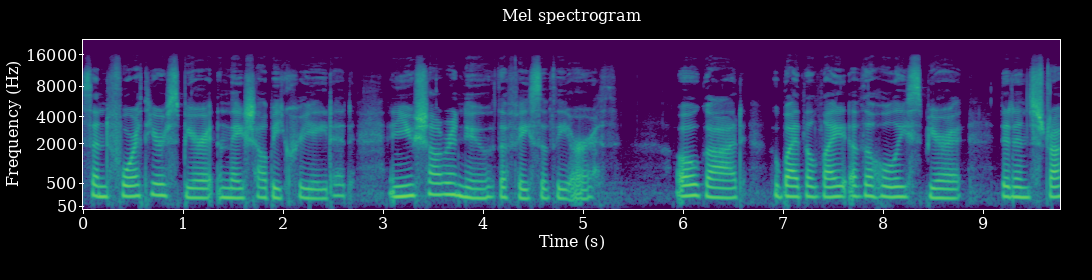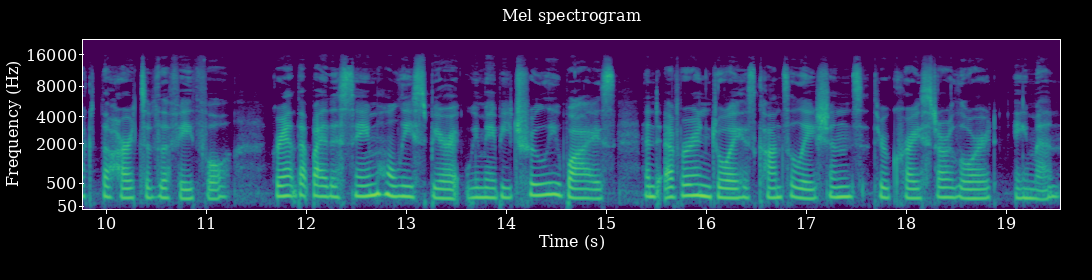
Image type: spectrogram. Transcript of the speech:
Send forth your Spirit, and they shall be created, and you shall renew the face of the earth. O God, who by the light of the Holy Spirit did instruct the hearts of the faithful, grant that by the same Holy Spirit we may be truly wise and ever enjoy his consolations through Christ our Lord. Amen.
